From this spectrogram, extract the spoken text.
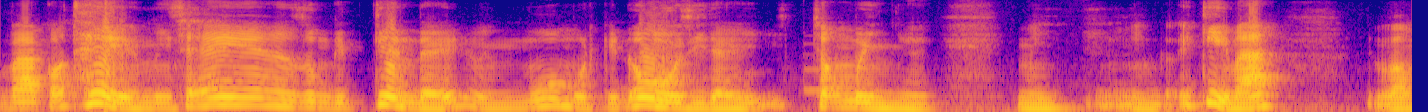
và có thể mình sẽ dùng cái tiền đấy để mình mua một cái đồ gì đấy cho mình mình mình ích kỷ mà. Và,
